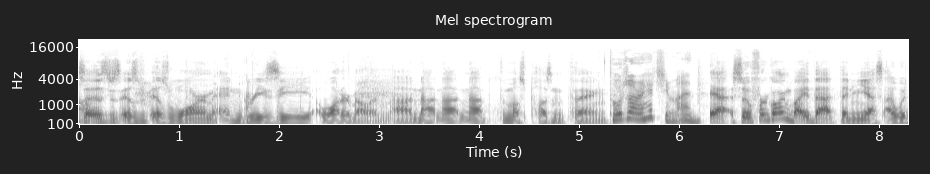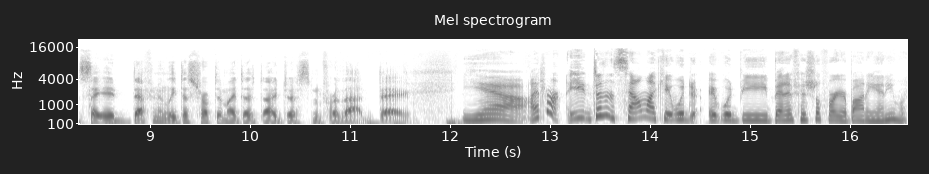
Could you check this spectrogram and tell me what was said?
So it was just it was, it was warm and greasy watermelon. Uh, not not not the most pleasant thing. 도전을 했지만 Yeah. So if we're going by that, then yes, I would say it definitely disrupted my di- digestion for that day. Yeah, I don't. It doesn't sound like it would. It would be beneficial for your body anyway.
